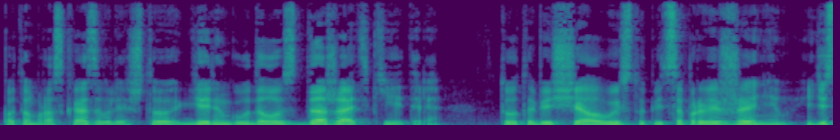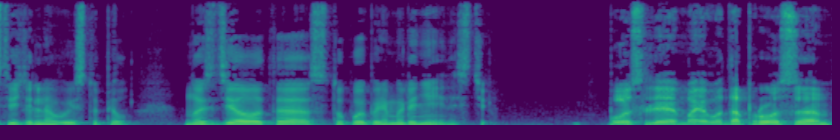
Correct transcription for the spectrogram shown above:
Потом рассказывали, что Герингу удалось дожать Кейтеля. Тот обещал выступить с опровержением, и действительно выступил, но сделал это с тупой прямолинейностью. «После моего допроса»,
